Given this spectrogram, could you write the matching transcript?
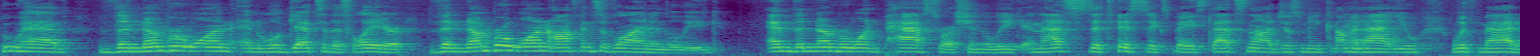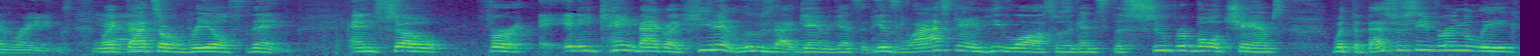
who have the number one, and we'll get to this later, the number one offensive line in the league. And the number one pass rush in the league, and that's statistics based. That's not just me coming Yeah. at you with Madden ratings. Like that's a real thing. And so for and he came back like he didn't lose that game against them. His last game he lost was against the Super Bowl champs with the best receiver in the league,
